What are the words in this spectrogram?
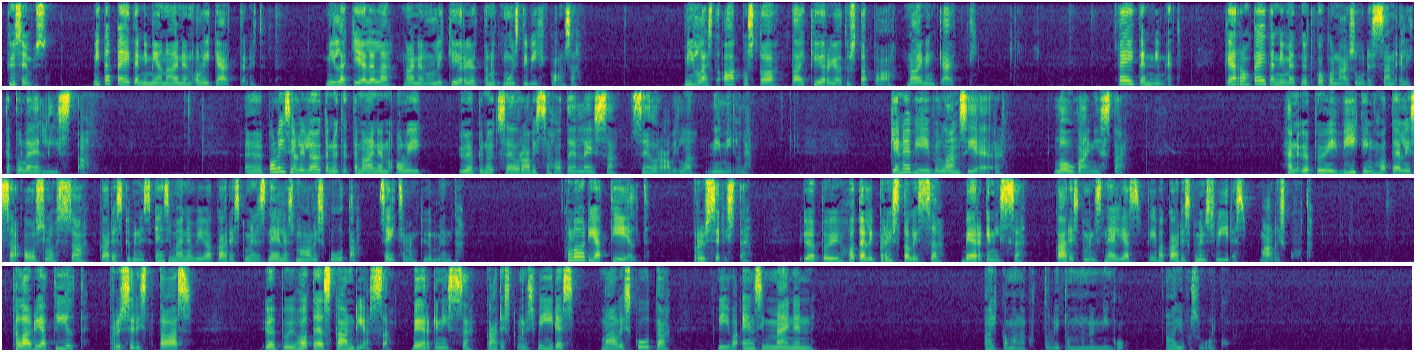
Kysymys. Mitä peitenimiä nainen oli käyttänyt? Millä kielellä nainen oli kirjoittanut muistivihkoonsa? Millaista aakkostoa tai kirjoitustapaa nainen käytti? Peitenimet. Kerron peitenimet nyt kokonaisuudessaan, eli tulee lista. Poliisi oli löytänyt, että nainen oli yöpynyt seuraavissa hotelleissa seuraavilla nimillä. Genevieve Lancier, Louvainista. Hän yöpyi Viking hotellissa Oslossa 21-24. maaliskuuta 70. Claudia Tielt, Brysselistä. Yöpyi hotelli Bristolissa, Bergenissä 24-25. maaliskuuta. Claudia Tielt, Brysselistä taas, yöpyi Hotel Scandiassa, Bergenissä 25. maaliskuuta viiva ensimmäinen aikamalla, kun tuli tommonen niinku aivosulku.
